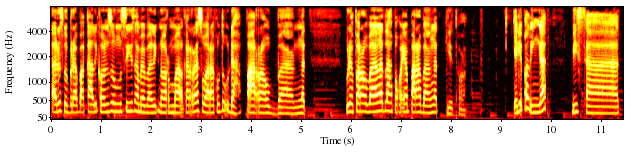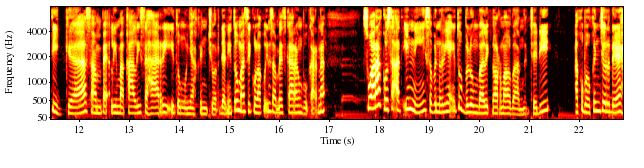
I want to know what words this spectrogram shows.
Harus beberapa kali konsumsi sampai balik normal karena suaraku tuh udah parau banget. Udah parau banget lah, pokoknya parah banget gitu. Jadi paling nggak bisa 3 sampai 5 kali sehari itu ngunyah kencur dan itu masih kulakuin sampai sekarang Bu karena suaraku saat ini sebenarnya itu belum balik normal banget. Jadi aku bau kencur deh.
